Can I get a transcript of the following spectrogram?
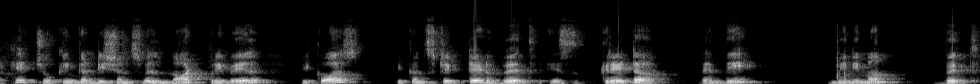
Okay, choking conditions will not prevail because the constricted width is greater than the minimum width.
